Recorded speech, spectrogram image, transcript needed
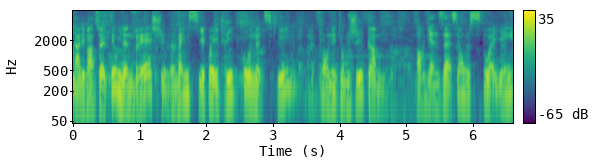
dans l'éventualité où il y a une brèche, même s'il n'est pas écrit qu'il faut notifier, on est obligé comme organisation ou citoyens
